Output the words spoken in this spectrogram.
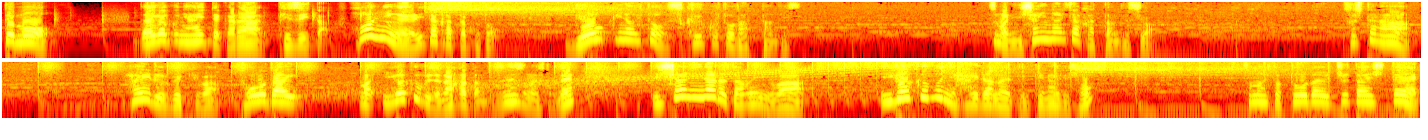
でも、大学に入ってから気づいた。本人がやりたかったこと。病気の人を救うことだったんです。つまり医者になりたかったんですよ。そしたら、入るべきは東大。まあ、医学部じゃなかったんですね、その人ね。医者になるためには、医学部に入らないといけないでしょ？その人、東大を中退して、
